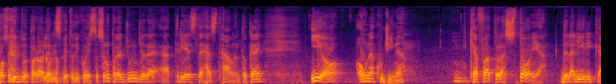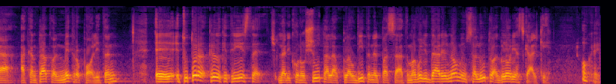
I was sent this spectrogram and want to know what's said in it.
Posso dire due parole Come rispetto no? di questo? Solo per aggiungere a Trieste has talent, ok? Io ho una cugina mm. che ha fatto la storia della lirica, ha cantato al Metropolitan e, e, tuttora credo che Trieste l'ha riconosciuta, l'ha applaudita nel passato, ma voglio dare il nome e un saluto a Gloria Scalchi. Ok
